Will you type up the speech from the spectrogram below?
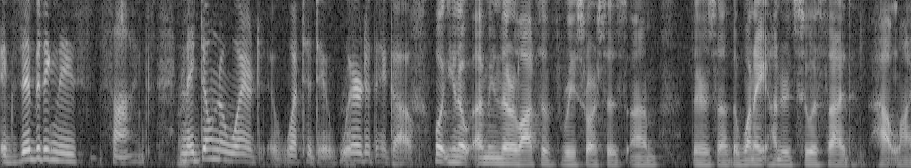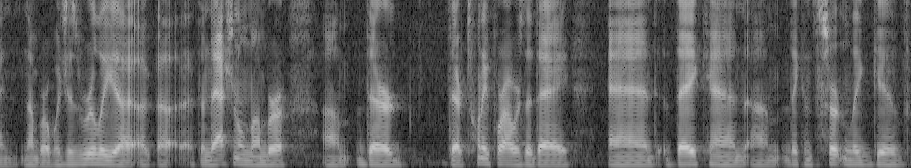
exhibiting these signs and they don't know where to, what to do? Where do they go? Well, you know, I mean, there are lots of resources. Um, there's uh, the 1-800 suicide hotline number, which is really a, a, a it's a national number. Um, they're they're 24 hours a day, and they can um, they can certainly give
